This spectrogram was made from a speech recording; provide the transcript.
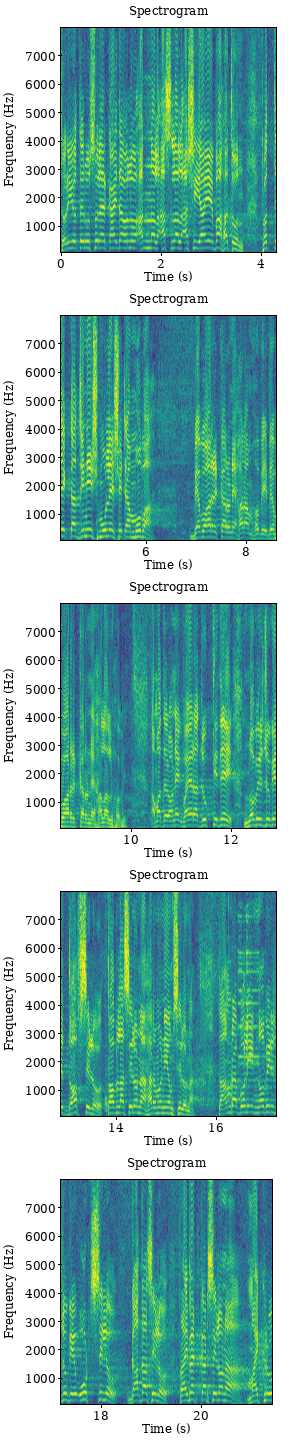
শরীয়তের উসুলের কায়দা হলো, আন্নাল আসলাল আশিয়ায়ে বাহাতুন। প্রত্যেকটা জিনিস মূলে সেটা মোবা ব্যবহারের কারণে হারাম হবে, ব্যবহারের কারণে হালাল হবে। আমাদের অনেক ভাইয়েরা যুক্তি দেয়, নবীর যুগে দফ ছিল, তবলা ছিল না, হারমোনিয়াম ছিল না। তো আমরা বলি, নবীর যুগে উঠ ছিল গাদা ছিল প্রাইভেট কার ছিল না। মাইক্রো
